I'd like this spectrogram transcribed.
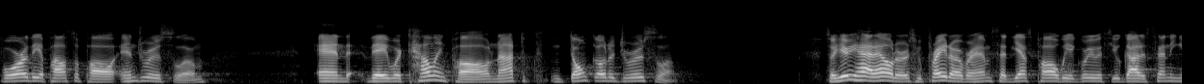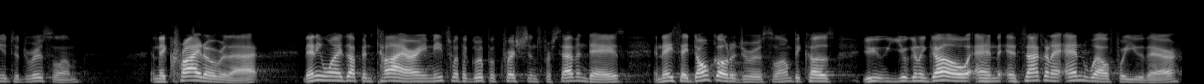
for the Apostle Paul in Jerusalem, and they were telling Paul not to, don't go to Jerusalem. So here you had elders who prayed over him, said, Yes, Paul, we agree with you. God is sending you to Jerusalem. And they cried over that. Then he winds up in Tyre. He meets with a group of Christians for seven days, and they say, Don't go to Jerusalem because you, you're going to go and it's not going to end well for you there.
